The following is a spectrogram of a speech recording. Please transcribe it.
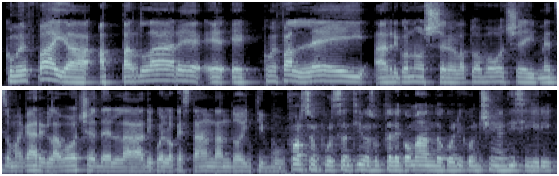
Come fai a, a parlare e, e, come fa lei a riconoscere la tua voce in mezzo magari alla voce della, di quello che sta andando in tv? Forse un pulsantino sul telecomando con l'iconcina di Siri,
